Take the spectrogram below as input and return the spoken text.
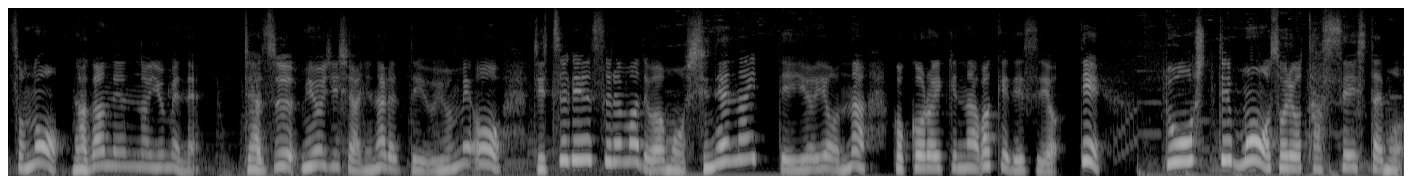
その長年の夢ねジャズミュージシャンになるっていう夢を実現するまではもう死ねないっていうような心意気なわけですよ。で、どうしてもそれを達成したい。もう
